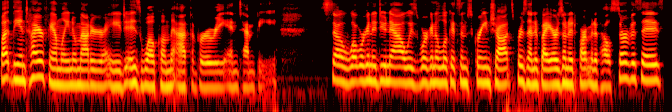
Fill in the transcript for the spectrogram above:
But the entire family, no matter your age, is welcome at the brewery in Tempe. So, what we're going to do now is we're going to look at some screenshots presented by Arizona Department of Health Services.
